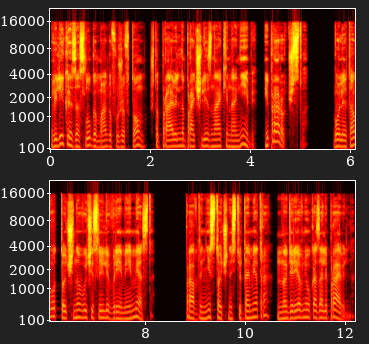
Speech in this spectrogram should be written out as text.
Великая заслуга магов уже в том, что правильно прочли знаки на небе и пророчество. Более того, точно вычислили время и место. Правда, не с точностью до метра, но деревню указали правильно.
